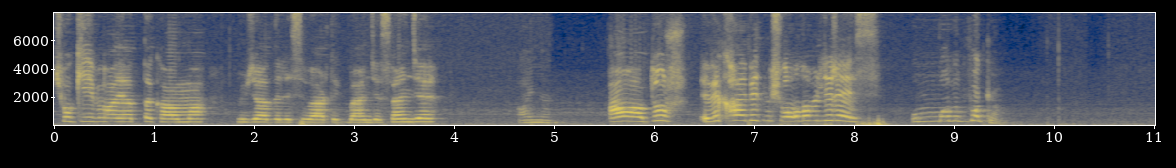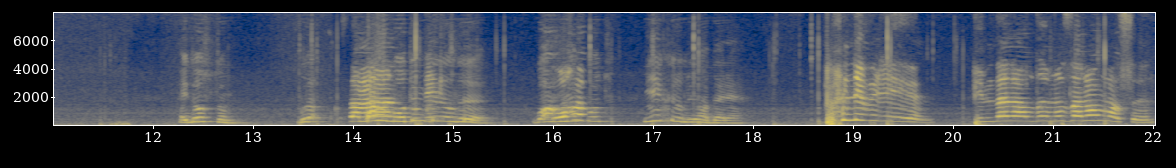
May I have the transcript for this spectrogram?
Çok iyi bir hayatta kalma mücadelesi verdik bence. Sence? Aynen. Aa dur. Evi kaybetmiş olabiliriz. O motherfucker. Hey dostum. Bu Zaman Aa, botum de- kırıldı. Bu Oha. ahmak bot niye kırılıyor habere? Ben ne bileyim. Bim'den aldığımızdan olmasın.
